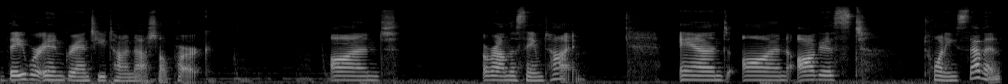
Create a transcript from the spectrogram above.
they were in grand teton national park on around the same time. And on august 27th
